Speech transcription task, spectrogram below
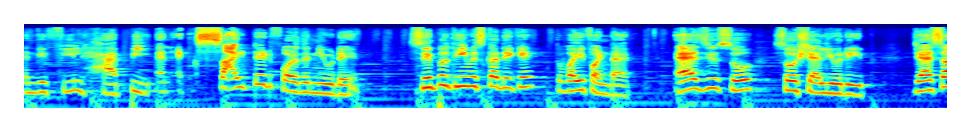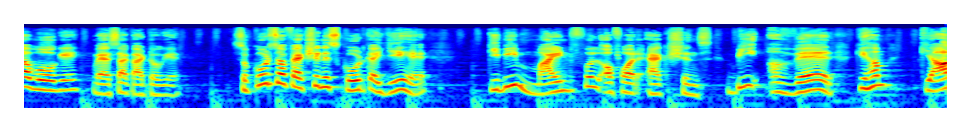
and we feel happy and excited for the new day simple theme इसका देखें तो वही फंडा है। As you sow so shall you reap जैसा बोगे वैसा काटोगे। सो कोर्स ऑफ़ एक्शन इस कोड का ये है कि be mindful of our actions be aware कि हम क्या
